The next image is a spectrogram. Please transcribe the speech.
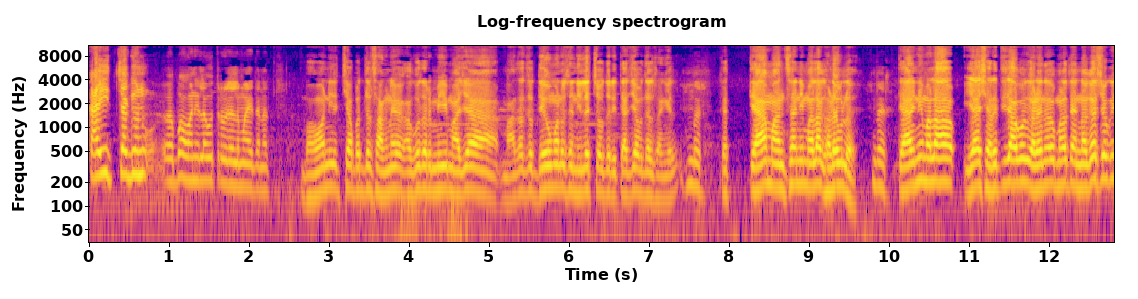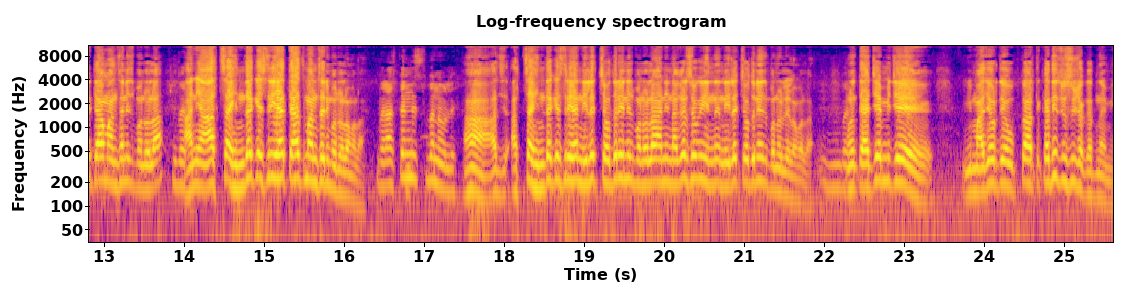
काय इच्छा घेऊन अं, भवानीला उतरवलेलं मैदानात? भवानीच्या बद्दल सांगण्या अगोदर मी माझ्या माझा जो देव माणूस आहे निलेश चौधरी त्याच्याबद्दल सांगेल. का त्या माणसाने मला घडवलं. त्याने मला या शर्यतीच्या अगोदर घडवलं मला त्या नगरसेवकी त्या माणसानेच बनवला. आणि आजचा हिंद केसरी ह्या त्याच माणसाने बनवला मला. बनवले. हा आज आजचा हिंद केसरी ह्या निलेश चौधरीनेच बनवला आणि नगरसेवक निलेश चौधरीनेच बनवलेला मला. म्हणून त्याचे मी जे माझ्यावर ते उपकार ते कधीच विसरू शकत नाही मी.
